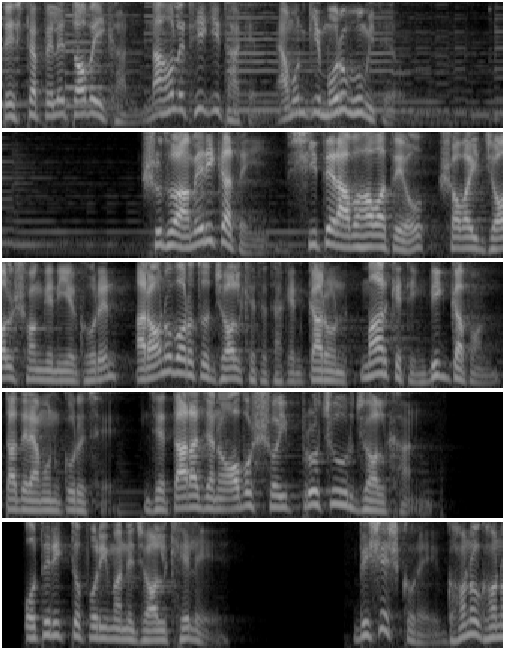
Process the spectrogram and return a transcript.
তেষ্টা পেলে তবেই খান, না হলে ঠিকই থাকেন, এমনকি মরুভূমিতেও। শুধু আমেরিকাতেই, শীতের আবহাওয়াতেও সবাই জল সঙ্গে নিয়ে ঘোরেন আর অনবরত জল খেতে থাকেন, কারণ মার্কেটিং, বিজ্ঞাপন তাদের এমন করেছে যে তারা যেন অবশ্যই প্রচুর জল খান। অতিরিক্ত পরিমাণে জল খেলে, বিশেষ করে ঘন ঘন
